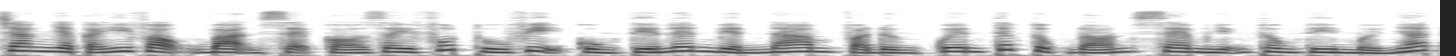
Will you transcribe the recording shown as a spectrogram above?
Trang nhà cái hy vọng bạn sẽ có giây phút thú vị cùng tiến lên miền Nam và đừng quên tiếp tục đón xem những thông tin mới nhất.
